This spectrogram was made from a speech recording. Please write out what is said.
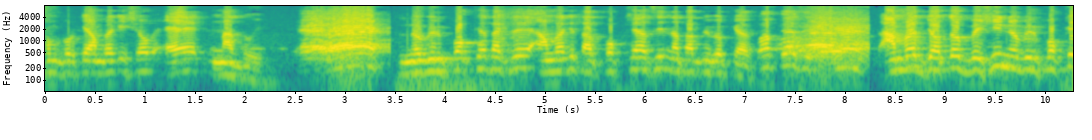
সম্পর্কে আমরা কি সব এক না দুই? নবীর পক্ষে থাকলে আমরা কি তার পক্ষে আছি না তার বিপক্ষে আছি? আমরা যত বেশি নবীর পক্ষে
